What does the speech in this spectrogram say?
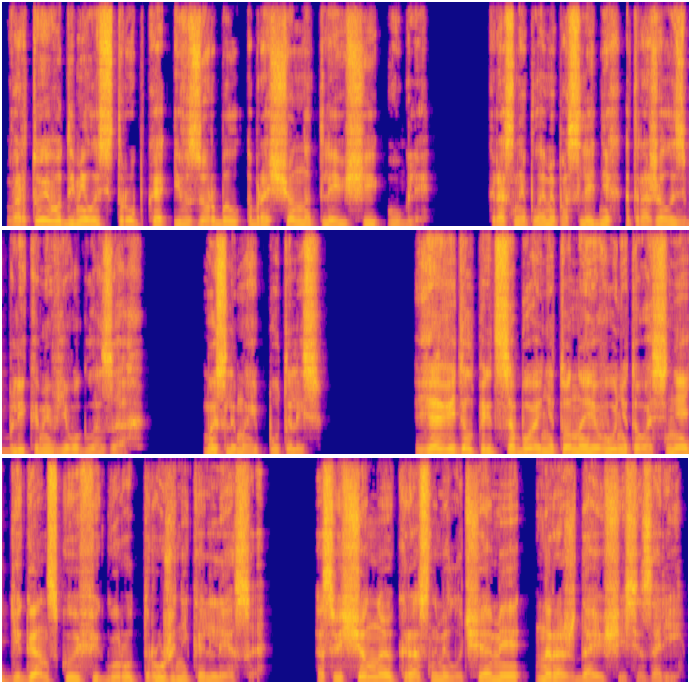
Во рту его дымилась трубка, и взор был обращен на тлеющие угли. Красное пламя последних отражалось бликами в его глазах. Мысли мои путались. Я видел перед собой не то наяву, не то во сне гигантскую фигуру труженика леса, освещенную красными лучами нарождающейся зари.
